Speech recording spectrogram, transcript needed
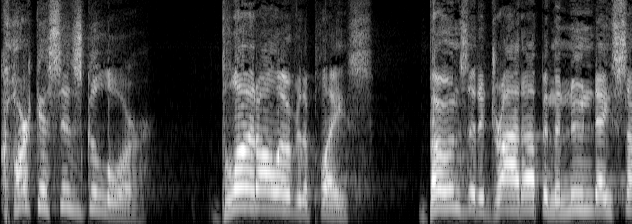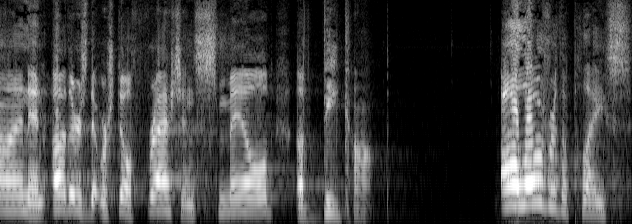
Carcasses galore, blood all over the place, bones that had dried up in the noonday sun, and others that were still fresh and smelled of decomp. All over the place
